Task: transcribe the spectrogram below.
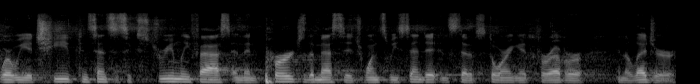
where we achieve consensus extremely fast and then purge the message once we send it instead of storing it forever in a ledger.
